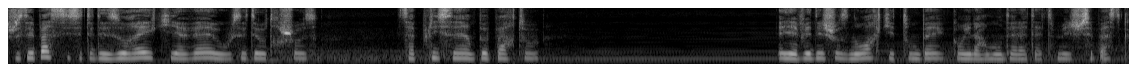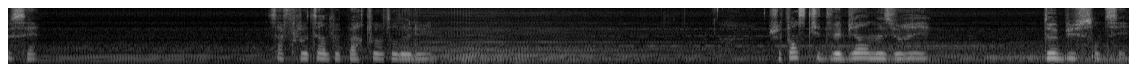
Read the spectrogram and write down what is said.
Je sais pas si c'était des oreilles qu'il y avait ou c'était autre chose. Ça plissait un peu partout. Et il y avait des choses noires qui tombaient quand il a remonté la tête, mais je sais pas ce que c'est. Ça flottait un peu partout autour de lui. Je pense qu'il devait bien mesurer deux bus entiers.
